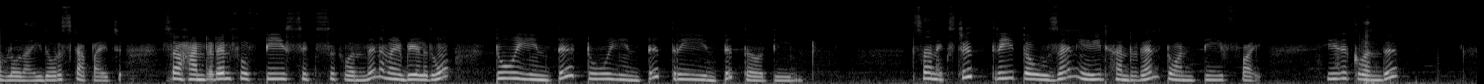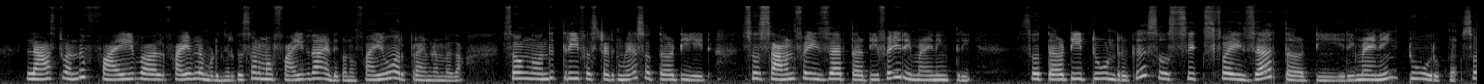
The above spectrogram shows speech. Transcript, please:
அவ்வளோதான். இதோட ஸ்டாப் ஆயிடுச்சு. ஸோ ஹண்ட்ரட் அண்ட் ஃபிஃப்டி சிக்ஸுக்கு வந்து நம்ம எப்படி எழுதுவோம்? Two into two into three into thirteen so next three thousand eight hundred and twenty five இதுக்கு வந்து லாஸ்ட் வந்து ஃபைவ் ஆல் ஃபைவ்ல முடிஞ்சிருக்கு. ஸோ நம்ம ஃபைவ் தான் எடுக்கணும். ஃபைவும் ஒரு ப்ரைம் நம்பர் தான். ஸோ அங்கே வந்து த்ரீ ஃபஸ்ட் எடுக்க முடியாது. So thirty eight so seven five ஜார் thirty five remaining three so thirty டூன் இருக்குது ஸோ சிக்ஸ் ஃபைவ் ஜார் தேர்ட்டி ரிமைனிங் டூ இருக்கும். So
